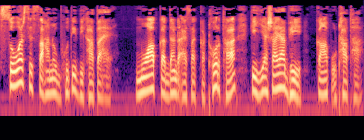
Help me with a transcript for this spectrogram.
सोवर से सहानुभूति दिखाता है। मुआब का दंड ऐसा कठोर था कि यशाया भी काँप उठा था।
